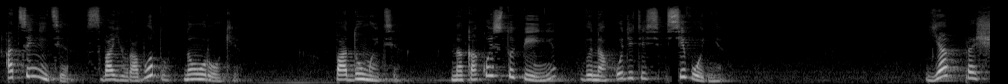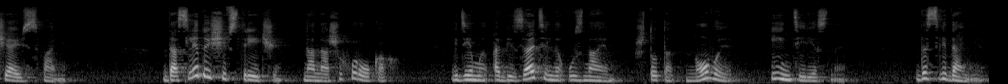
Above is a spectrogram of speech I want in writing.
Оцените свою работу на уроке. Подумайте, на какой ступени вы находитесь сегодня. Я прощаюсь с вами. До следующей встречи на наших уроках где мы обязательно узнаем что-то новое и интересное. До свидания!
